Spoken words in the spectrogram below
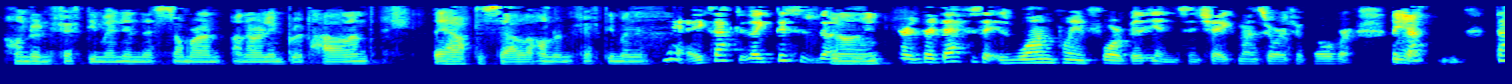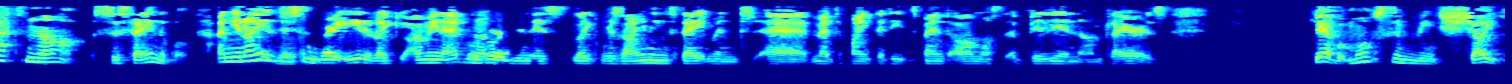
150 million this summer on, on Erling Braut Haaland, they have to sell 150 million. Yeah, exactly. Like this is, you know I mean? their, their deficit is 1.4 billion since Sheikh Mansour took over. Like yeah. that's, that's not sustainable. And United yeah. isn't great either. Like, I mean, Edward Woodward in his like resigning statement, uh, made the point that he'd spent almost a billion on players. Yeah, but most of them being been shite.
